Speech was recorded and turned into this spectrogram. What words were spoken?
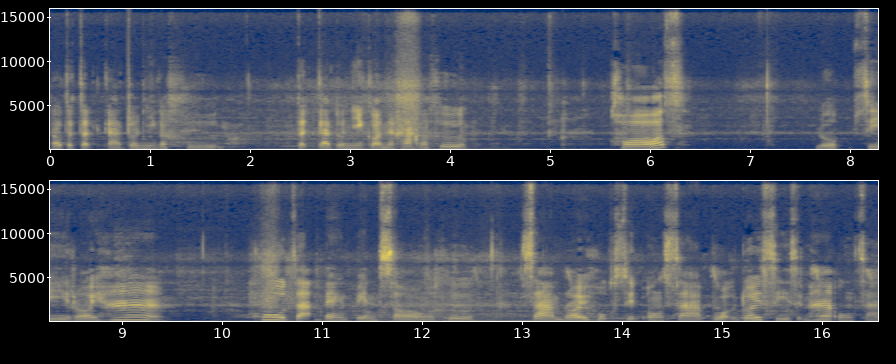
เราจะจัดการตัวนี้ก็คือ จัดการตัวนี้ก่อนนะคะก็คือ cos ลบ 405 คู่จะแบ่งเป็น 2 ก็คือ 360 องศาบวกด้วย 45 องศา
